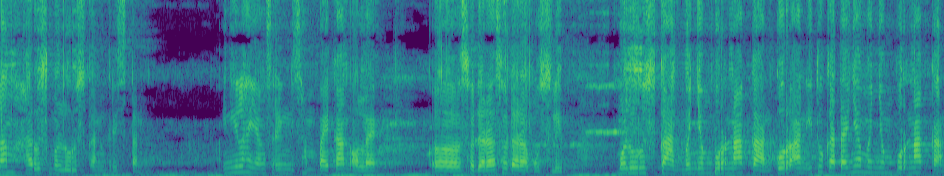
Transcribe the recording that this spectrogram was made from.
Islam harus meluruskan Kristen. Inilah yang sering disampaikan oleh eh, saudara-saudara Muslim. Meluruskan, menyempurnakan. Quran itu katanya menyempurnakan.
